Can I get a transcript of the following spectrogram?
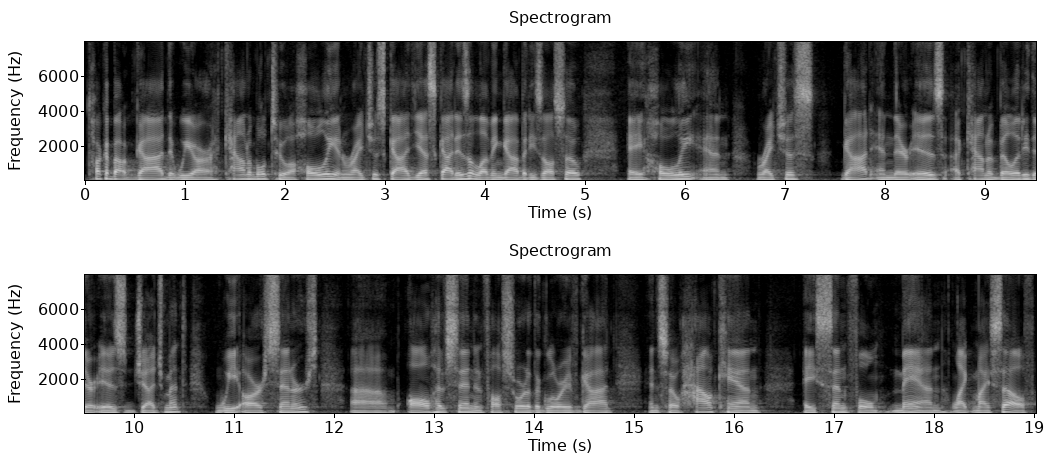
talk about God, that we are accountable to a holy and righteous God. Yes, God is a loving God, but he's also a holy and righteous God, and there is accountability, there is judgment. We are sinners. Um, all have sinned and fall short of the glory of God. And so, how can a sinful man like myself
